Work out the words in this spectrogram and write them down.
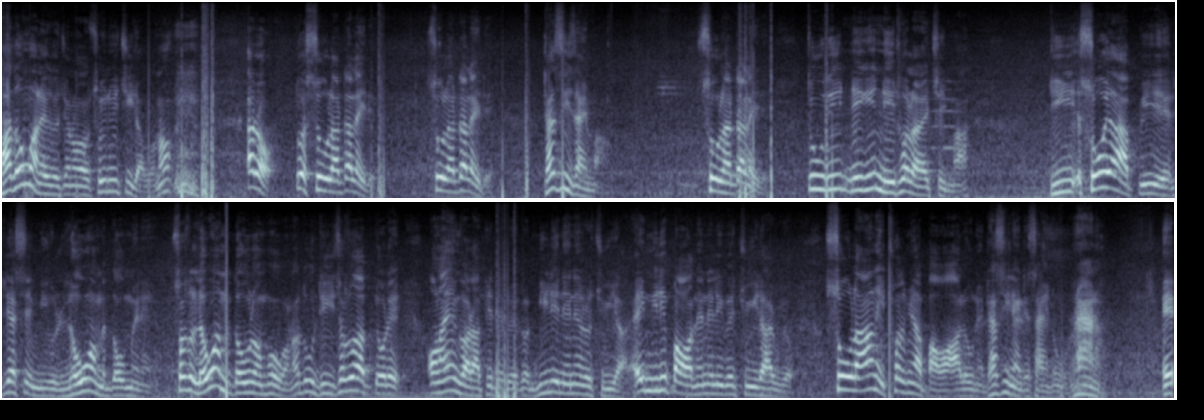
ဘာသုံးမှာလဲဆိုတော့ကျွန်တော်ဆွေးနွေးကြည့်တာပေါ့နော်အဲ့တော့သူက solar တက်လိုက်တယ် solar တက်လိုက်တယ်ဓာတ်စီဆိုင်မှာ solar တက်လိုက်တယ်သူဒီနေကင်းနေထွက်လာတဲ့ချိန်မှာ ဒီအစိုးရပေးတဲ့လျှက်စစ်မီကိုလုံးဝမသုံးမနဲ့ဆောဆောလုံးဝမသုံးတော့မဟုတ်ပါဘူးเนาะသူဒီဆောဆောပြောတဲ့ online inverter ဖြစ်တဲ့အတွက်သူမီလီနည်းနည်းတော့ကျွေးရတယ်အဲ့မီလီပါဝါနည်းနည်းလေးပဲကျွေးထားပြီးတော့ solar ကနေထွက်သမျှပါဝါအလုံးနဲ့ဓာတ်ဆီနိုင်ဒီဇိုင်းတို့ run တာအဲ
